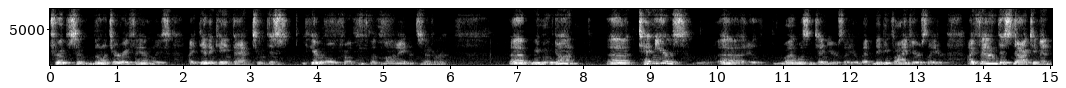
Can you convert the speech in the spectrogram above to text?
troops and military families. I dedicate that to this hero of, of mine, etc. Uh, we moved on. Uh, Ten years uh, well, it wasn't 10 years later, but maybe five years later, I found this document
